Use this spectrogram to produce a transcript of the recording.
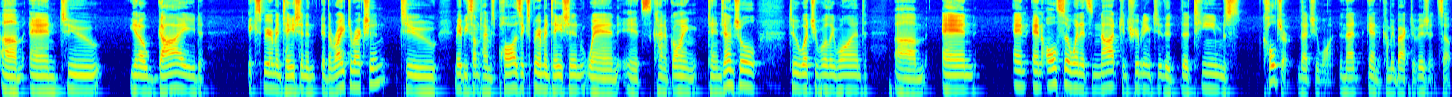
um, and to you know guide experimentation in, in the right direction to maybe sometimes pause experimentation when it's kind of going tangential to what you really want um, and and and also when it's not contributing to the, the team's culture that you want. And that again coming back to vision. So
